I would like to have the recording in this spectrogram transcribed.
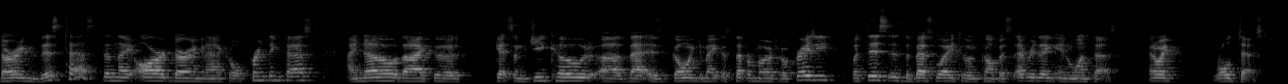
during this test than they are during an actual printing test. I know that I could get some G-code uh, that is going to make the stepper motors go crazy, but this is the best way to encompass everything in one test. Anyway, roll test.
